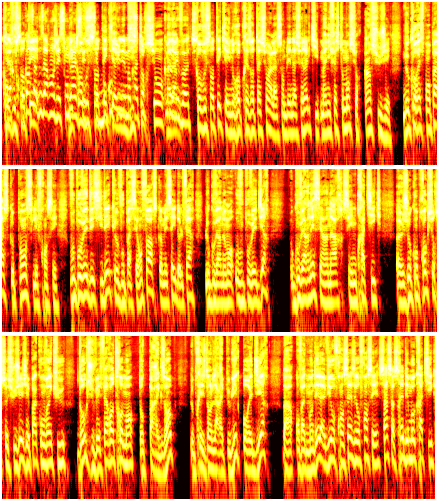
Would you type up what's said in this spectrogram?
quand vous sentez quand ça vous arrange les mais sondages, quand vous sentez qu'il y a une démocratique distorsion, madame, quand vous sentez qu'il y a une représentation à l'Assemblée nationale qui manifestement sur un sujet ne correspond pas à ce que pensent les Français, vous pouvez décider que vous passez en force, comme essaye de le faire le gouvernement, ou vous pouvez dire gouverner c'est un art, c'est une pratique. Euh, je comprends que sur ce sujet j'ai pas convaincu, donc je vais faire autrement. Donc par exemple, le président de la République pourrait dire ben, on va demander l'avis aux Françaises et aux Français. Ça, ça serait démocratique.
